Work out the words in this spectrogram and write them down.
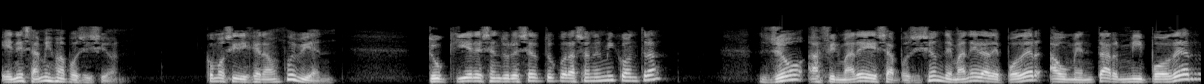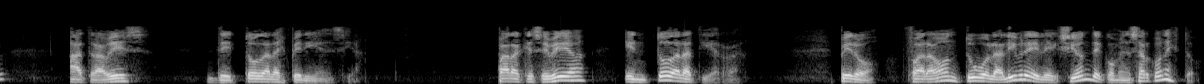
en esa misma posición. Como si dijéramos, muy bien, ¿tú quieres endurecer tu corazón en mi contra? Yo afirmaré esa posición de manera de poder aumentar mi poder a través de toda la experiencia, para que se vea en toda la tierra. Pero Faraón tuvo la libre elección de comenzar con esto.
